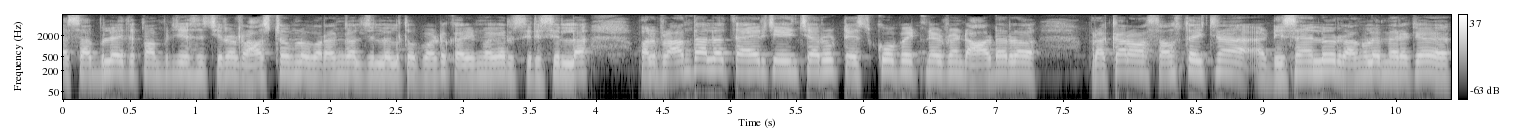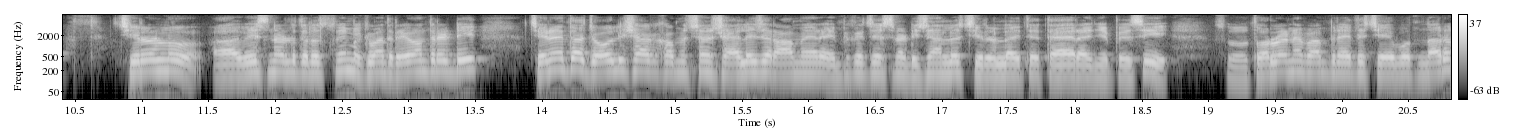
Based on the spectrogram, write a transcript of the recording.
ఆ సభ్యులు అయితే పంపిణీ చేసే చీరలు రాష్ట్రంలో వరంగల్ జిల్లాలతో పాటు కరీంనగర్ సిరిసిల్ల పలు ప్రాంతాల్లో తయారు చేయించారు. టెస్కో పెట్టినటువంటి ఆర్డర్ ప్రకారం ఆ సంస్థ ఇచ్చిన డిజైన్లు రంగుల మేరకు చీరలను వేసినట్లు తెలుస్తుంది. ముఖ్యమంత్రి రేవంత్ రెడ్డి చేనేత జౌలి శాఖ కమిషనర్ శైలజ రామయ్య ఎంపిక చేసిన డిజైన్లో చీరలు అయితే తయారని చెప్పేసి సో త్వరలోనే పంపిణీ అయితే చేయబోతున్నారు.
